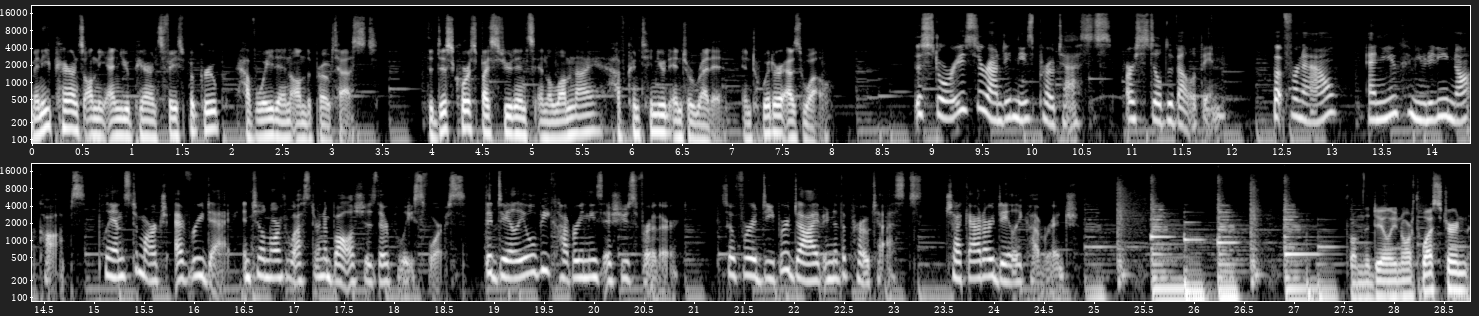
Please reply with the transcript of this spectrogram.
many parents on the NU Parents Facebook group have weighed in on the protests. The discourse by students and alumni have continued into Reddit and Twitter as well. The stories surrounding these protests are still developing, but for now, NU Community Not Cops plans to march every day until Northwestern abolishes their police force. The Daily will be covering these issues further, so for a deeper dive into the protests, check out our daily coverage. From the Daily Northwestern,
